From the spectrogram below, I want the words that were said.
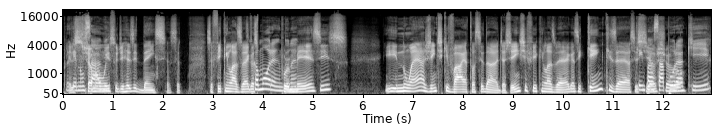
pra eles quem não chamam sabe. isso de residência. Você, você fica em Las Vegas morando, por né? meses e não é a gente que vai à tua cidade. A gente fica em Las Vegas e quem quiser assistir quem passar show, por aqui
